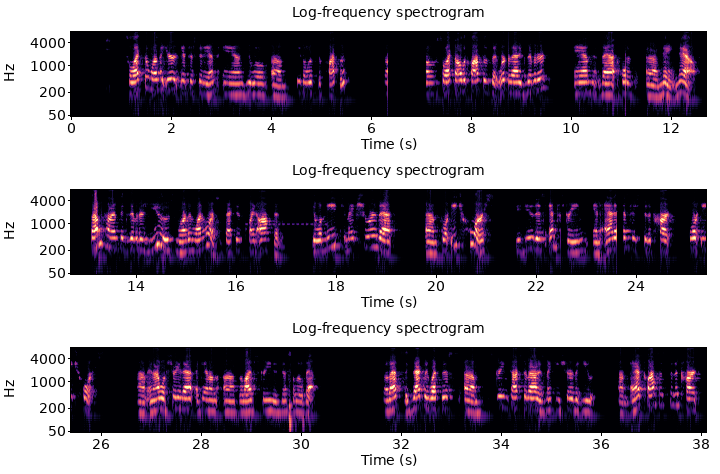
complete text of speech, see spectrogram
Select the one that you're interested in, and you will um, see the list of classes. So select all the classes that work for that exhibitor and that horse's uh, name. Now, sometimes exhibitors use more than one horse. In fact, it's quite often. You will need to make sure that um, for each horse, you do this entry screen and add entries to the cart for each horse. Um, and I will show you that again on uh, the live screen in just a little bit. So that's exactly what this um, screen talks about is making sure that you um, add classes to the cart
